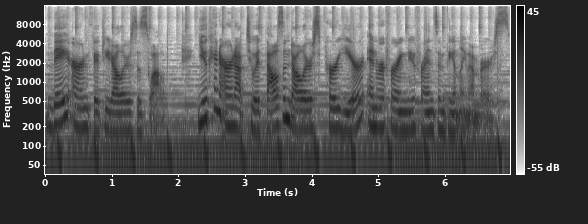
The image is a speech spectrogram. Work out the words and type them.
they earn $50 as well. You can earn up to $1,000 per year in referring new friends and family members.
